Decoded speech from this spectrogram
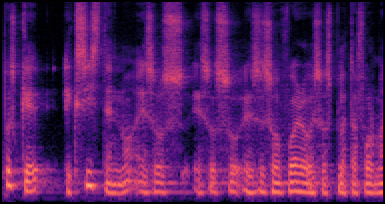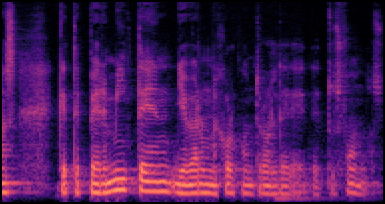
pues que existen, ¿no? Esos, esos, ese software o esas plataformas que te permiten llevar un mejor control de, tus fondos.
